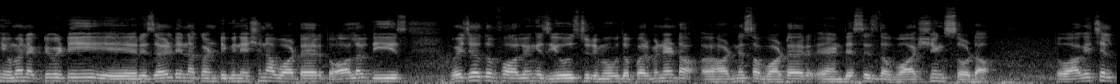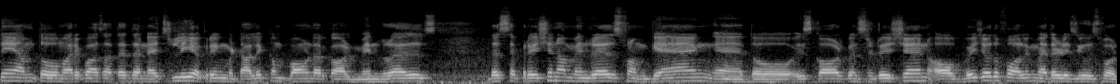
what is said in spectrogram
human activity result in a contamination of water तो all of these which of the following is use to remove the permanent hardness of water and this is the washing soda तो आगे चलते हैं, हम तो हमारे पास आता है the naturally occurring metallic compound are called minerals the separation of minerals from gangue तो is called concentration of which of the following method is use for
